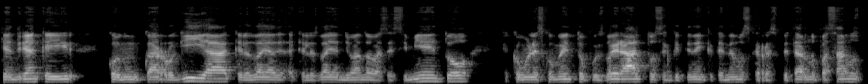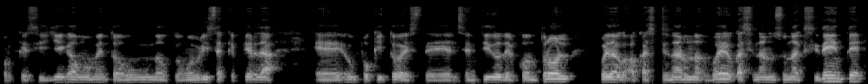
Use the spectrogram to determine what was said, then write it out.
tendrían que ir con un carro guía, que les vayan, que les vayan llevando abastecimiento, como les comento, pues va a haber altos en que tienen que tenemos que respetar, no pasarnos, porque si llega un momento un automovilista que pierda eh, un poquito este, el sentido del control, puede, ocasionar una, puede ocasionarnos un accidente.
